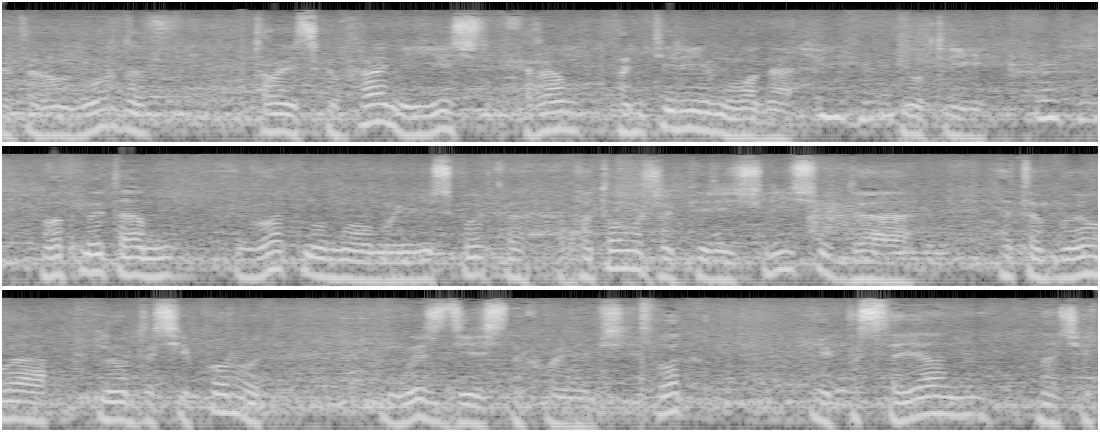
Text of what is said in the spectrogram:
это Удмуртов Троицком храме есть храм Пантелеймона внутри. Вот мы там год, по-моему, или сколько, а потом уже перешли сюда. Это было, ну, до сих пор вот мы здесь находимся. Вот и постоянно, значит,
